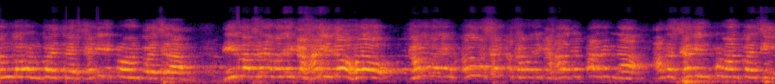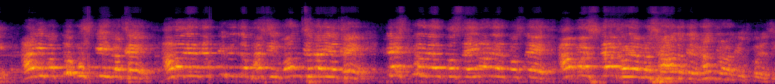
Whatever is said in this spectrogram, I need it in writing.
আন্দোলন করেছিলাম, সেটি প্রমাণ করেছিলাম। নির্বাচনে আমাদেরকে হারিয়ে দেওয়া হলেও জনগণের ভালোবাসার কাছে আমাদেরকে হারাতে পারবেন না। আমরা সেদিন প্রমাণ করেছি, আধিপত্য গোষ্ঠীর কাছে আমাদের নেতৃবৃন্দ ফাঁসির মঞ্চে দাঁড়িয়েছে। দেশ করবেন ইমানের প্রশ্নে আপোষ না করে আমরা শাহাদাতের রান্ত্রণা পেশ করেছি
